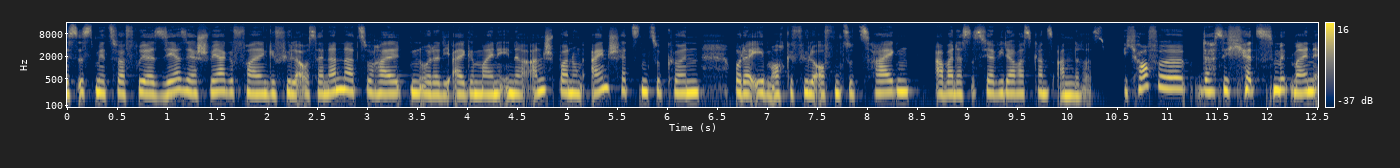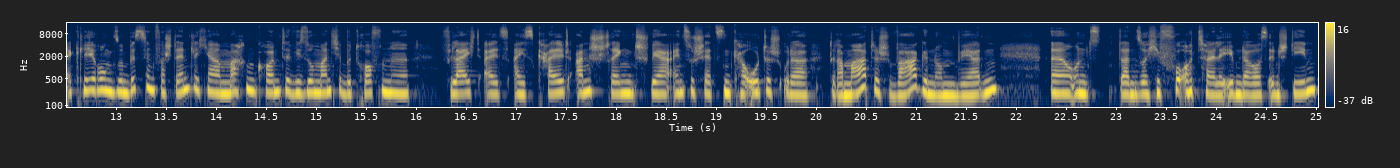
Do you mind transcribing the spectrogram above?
Es ist mir zwar früher sehr, sehr schwer gefallen, Gefühle auseinanderzuhalten oder die allgemeine innere Anspannung einschätzen zu können oder eben auch Gefühle offen zu zeigen, aber das ist ja wieder was ganz anderes. Ich hoffe, dass ich jetzt mit meinen Erklärungen so ein bisschen verständlicher machen konnte, wieso manche Betroffene vielleicht als eiskalt, anstrengend, schwer einzuschätzen, chaotisch oder dramatisch wahrgenommen werden äh, und dann solche Vorurteile eben daraus entstehen.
